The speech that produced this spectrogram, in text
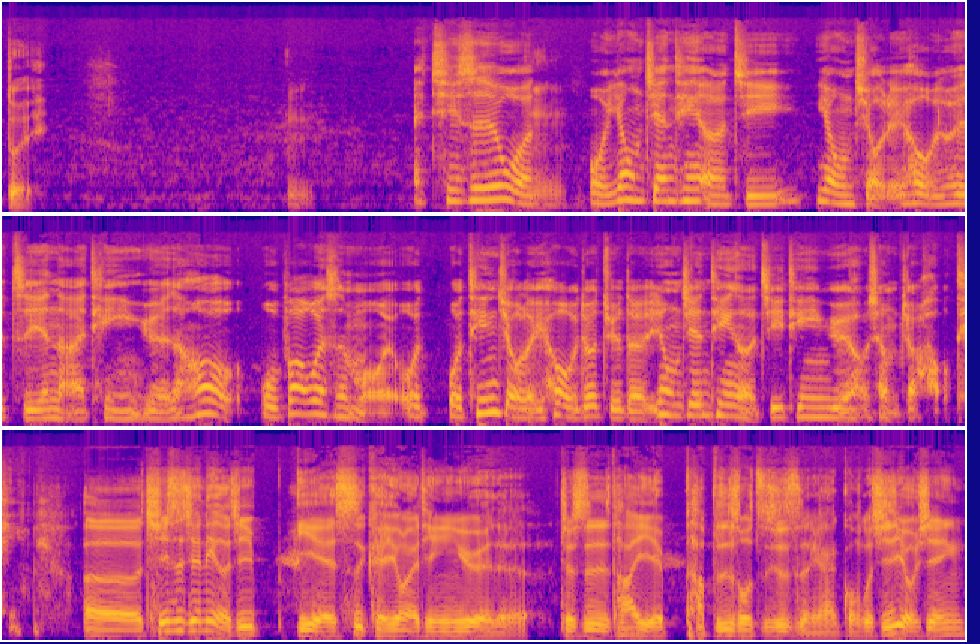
对，嗯，哎，其实我、嗯、我用监听耳机用久了以后，我就会直接拿来听音乐。然后我不知道为什么，我我听久了以后，我就觉得用监听耳机听音乐好像比较好听。呃，其实监听耳机也是可以用来听音乐的。就是它也，它不是说只是只能用来工作。其实有些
